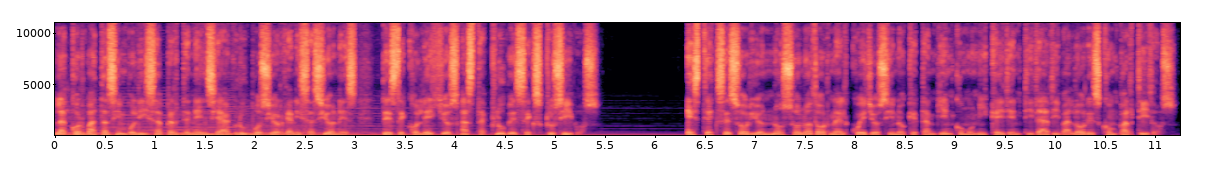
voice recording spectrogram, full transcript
La corbata simboliza pertenencia a grupos y organizaciones, desde colegios hasta clubes exclusivos. Este accesorio no solo adorna el cuello sino que también comunica identidad y valores compartidos.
